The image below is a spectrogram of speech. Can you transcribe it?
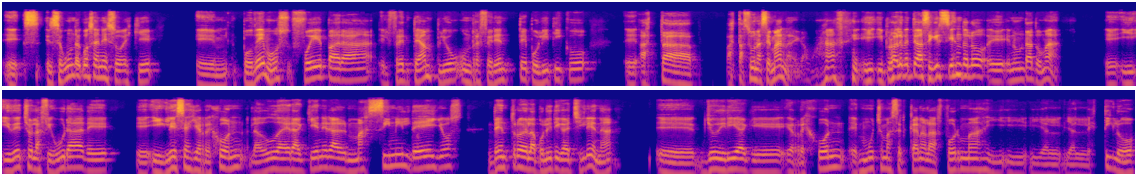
Eh, segunda cosa en eso es que em, Podemos fue para el Frente Amplio un referente político hasta, hasta hace una semana, digamos, ¿ah? y, probablemente va a seguir siéndolo en un rato más. Y, y, de hecho la figura de eh, Iglesias y Arrejón, la duda era quién era el más símil de ellos dentro de la política chilena. Eh, yo diría que Rejón es mucho más cercano a las formas y, al, estilo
